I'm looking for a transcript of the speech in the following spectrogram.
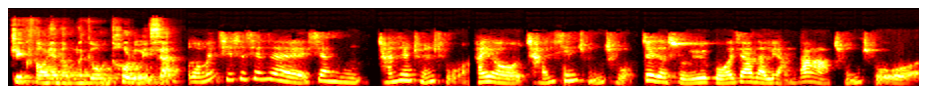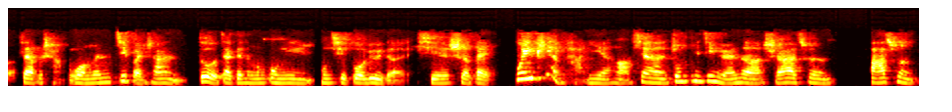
这个方面能不能给我们透露一下？我们其实现在像长线存储，还有长芯存储，这个属于国家的两大存储 fab 厂，我们基本上都有在跟他们供应空气过滤的一些设备。硅片行业哈，像中芯晶圆的十二寸、八寸，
